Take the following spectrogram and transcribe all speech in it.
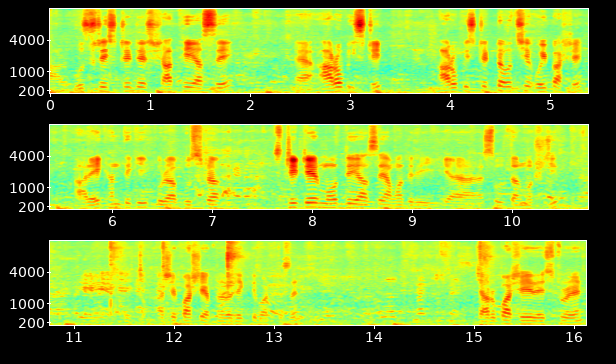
আর বুসরা স্ট্রিটের সাথেই আছে আরব স্ট্রিট। আরব স্ট্রিটটা হচ্ছে ওই পাশে। আর এখান থেকেই পুরো বুসরা স্ট্রিটের মধ্যে আছে আমাদের এই সুলতান মসজিদ। আশেপাশে আপনারা দেখতে পারতেছেন। চারপাশে রেস্টুরেন্ট,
